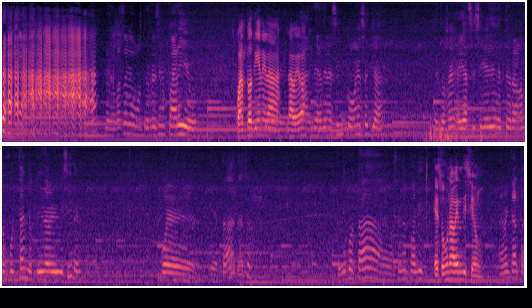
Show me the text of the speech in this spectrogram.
Lo que pasa es que como estoy recién parido, ¿Cuánto tiene la, la beba? la cría tiene cinco meses ya. Entonces ella sí sigue este, trabajando full time, yo estoy de babysitter. Pues está, tacho. Este tipo está hace tiempo aquí. Eso es una bendición. A mí me encanta.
